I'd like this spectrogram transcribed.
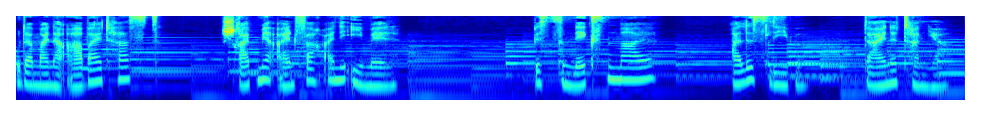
oder meiner Arbeit hast, schreib mir einfach eine E-Mail. Bis zum nächsten Mal. Alles Liebe, deine Tanja.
